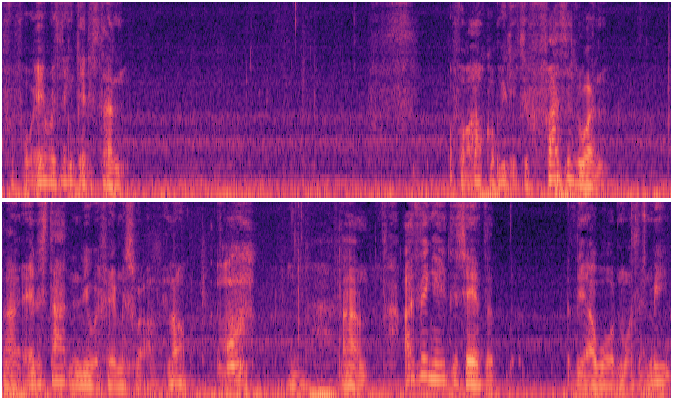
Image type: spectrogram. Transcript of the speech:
For, for everything that is done for our community, for Father One, uh, and starting new with him as well, you know. Um, I think he deserved the, the award more than me.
